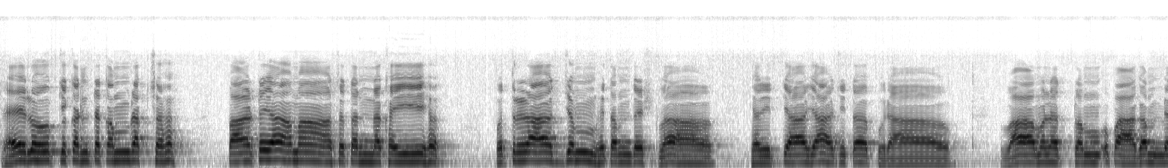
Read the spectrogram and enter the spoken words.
त्रैलोक्य कंटकम रक्ष पाटयामास तन्नखैः पुत्रराज्यं हृतं दृष्ट्वा पुरा। वामनत्वम् उपागम्य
